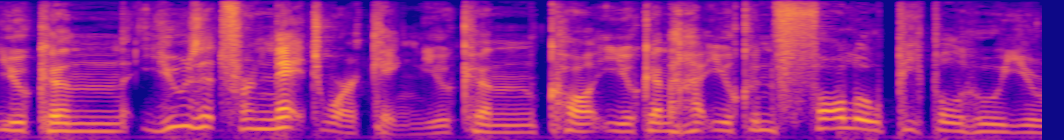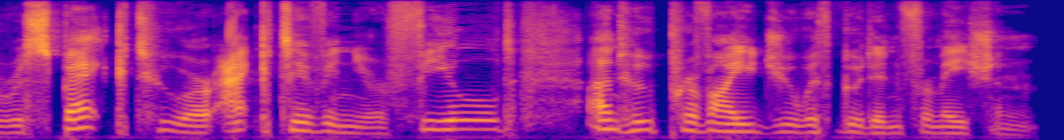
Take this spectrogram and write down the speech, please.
You can use it for networking. You can you can you can follow people who you respect, who are active in your field, and who provide you with good information.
